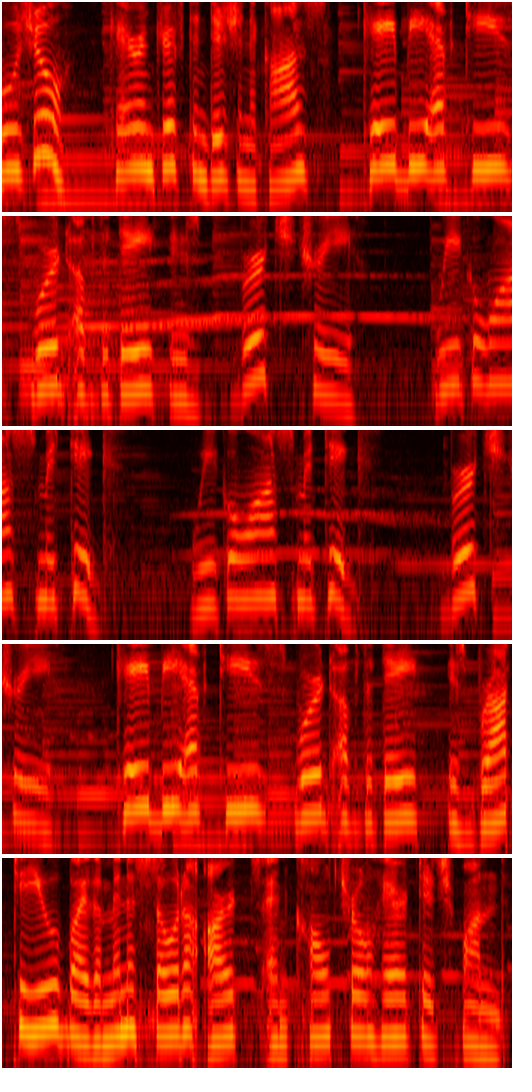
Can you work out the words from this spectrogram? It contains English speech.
Bonjour, Karen Drift Indigenous. KBFT's word of the day is birch tree. Wigawas mitig. Wigawas mitig. Birch tree. KBFT's word of the day is brought to you by the Minnesota Arts and Cultural Heritage Fund.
